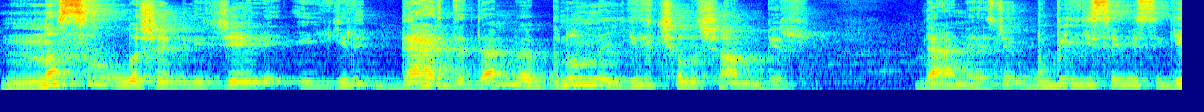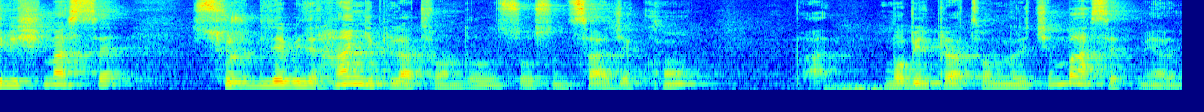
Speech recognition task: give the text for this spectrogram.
nasıl ulaşabileceğiyle ilgili dert eden ve bununla ilgili çalışan bir derneğiz. Çünkü bu bilgi seviyesi gelişmezse sürdürülebilir hangi platformda olursa olsun sadece kon, mobil platformlar için bahsetmiyorum.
